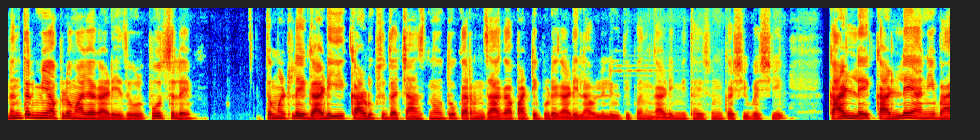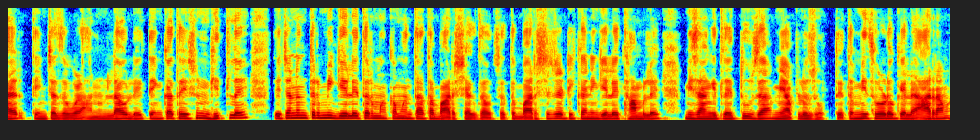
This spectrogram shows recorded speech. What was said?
नंतर मी आपलं माझ्या गाडीजवळ पोचले तर म्हटलं गाडी काढूक सुद्धा चान्स नव्हतो कारण जागा पाठीपुढे गाडी लावलेली होती पण गाडी मी थैसून कशी बशी काढले काढले आणि बाहेर त्यांच्याजवळ आणून लावले. त्यांका थैसून घेतलंय. त्याच्यानंतर मी गेले तर माका म्हणता आता बारशाक जाऊचं. तर बारशाच्या ठिकाणी गेले थांबले. मी सांगितलंय तू जा मी आपलं झोपते. तर मी थोडं केलं आराम.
